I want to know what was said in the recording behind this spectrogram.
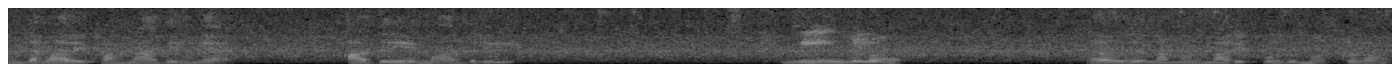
இந்த மாதிரி பண்ணாதீங்க. அதே மாதிரி நீங்களும் அதாவது நம்ம மாதிரி பொதுமக்களும்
